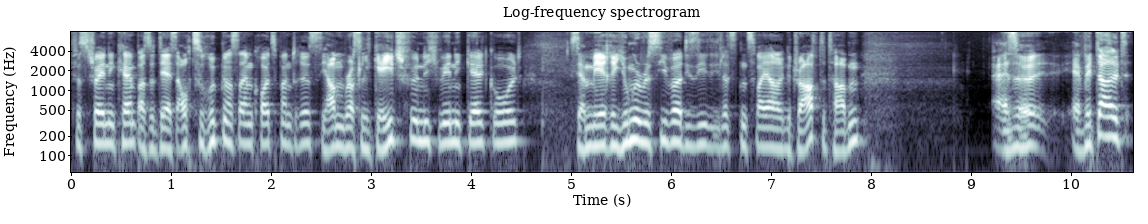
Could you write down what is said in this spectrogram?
fürs Training Camp. Also der ist auch zurück nach seinem Kreuzbandriss. Sie haben Russell Gage für nicht wenig Geld geholt. Sind ja mehrere junge Receiver, die sie die letzten zwei Jahre gedraftet haben. Also, er wird halt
